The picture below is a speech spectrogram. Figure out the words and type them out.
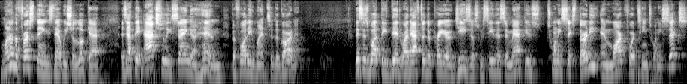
One of the first things that we should look at is that they actually sang a hymn before they went to the garden. This is what they did right after the prayer of Jesus. We see this in Matthew 26 30 and Mark 14 26.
